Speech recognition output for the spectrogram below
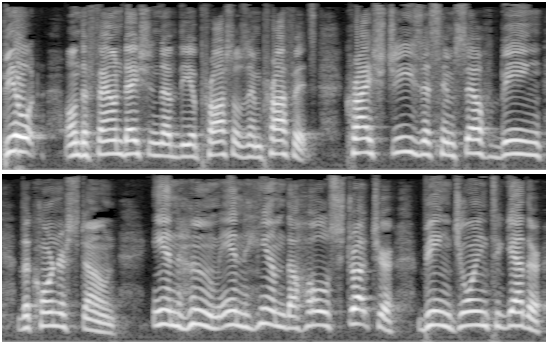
built on the foundation of the apostles and prophets, Christ Jesus himself being the cornerstone, in whom, in him, the whole structure, being joined together,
